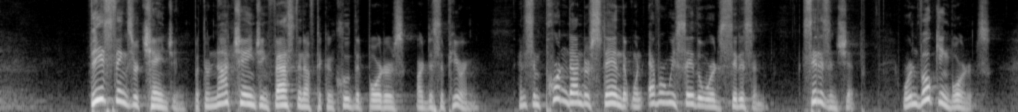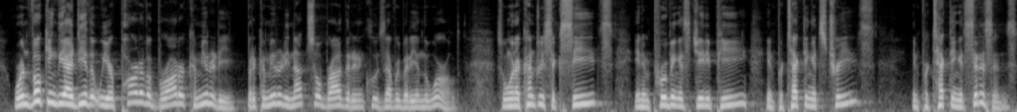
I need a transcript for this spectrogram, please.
These things are changing, but they're not changing fast enough to conclude that borders are disappearing. And it's important to understand that whenever we say the word citizen, citizenship, we're invoking borders. We're invoking the idea that we are part of a broader community, but a community not so broad that it includes everybody in the world. So when a country succeeds in improving its GDP, in protecting its trees, in protecting its citizens,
